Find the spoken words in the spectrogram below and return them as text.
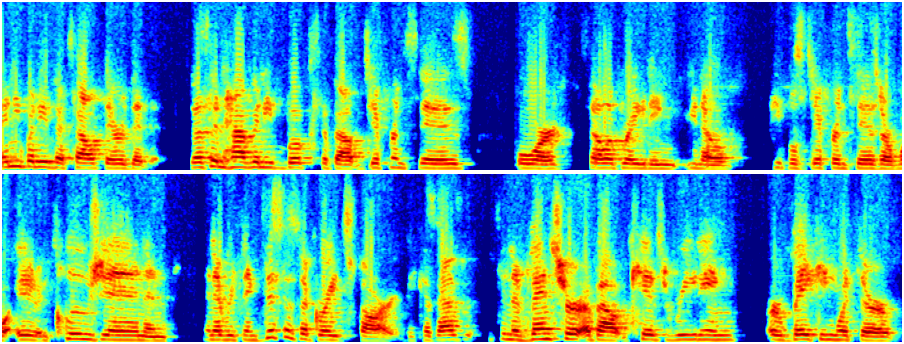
anybody that's out there that doesn't have any books about differences or celebrating, you know, people's differences or inclusion and and everything, this is a great start because as it's an adventure about kids reading or baking with their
